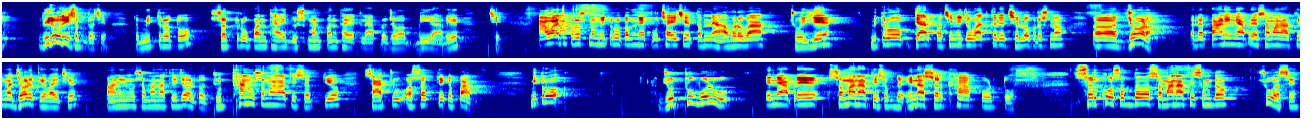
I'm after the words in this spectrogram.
વિરોધી શબ્દ છે. તો મિત્ર તો શત્રુ પણ થાય, દુશ્મન પણ થાય એટલે આપણો જવાબ ડી આવે છે. આવા જ પ્રશ્નો મિત્રો તમને પૂછાય છે, તમને આવડવા જોઈએ. મિત્રો, ત્યાર પછીની જો વાત કરીએ, છેલ્લો પ્રશ્ન જળ, એટલે પાણીને આપણે સમાનાર્થીમાં જળ કહેવાય છે. પાણીનું સમાનાર્થી જળ, તો જૂઠ્ઠાનું સમાનાર્થી સત્ય, સાચું અસત્ય કે પાપ? મિત્રો જૂઠ્ઠું બોલવું એને આપણે સમાનાર્થી શબ્દ, એના સરખા પડતો. સરખો શબ્દ, સમાનાર્થી શબ્દ શું હશે?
